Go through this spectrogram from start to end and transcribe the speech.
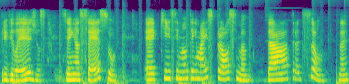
privilégios, sem acesso, é que se mantém mais próxima da tradição, né?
